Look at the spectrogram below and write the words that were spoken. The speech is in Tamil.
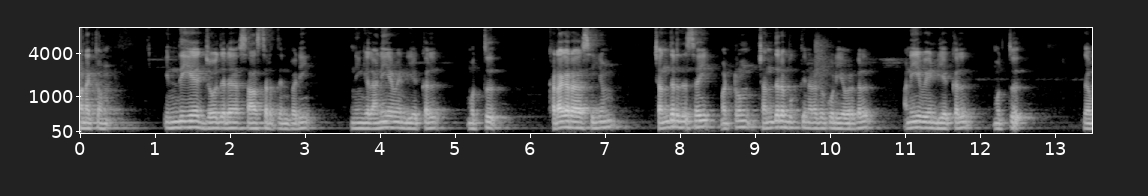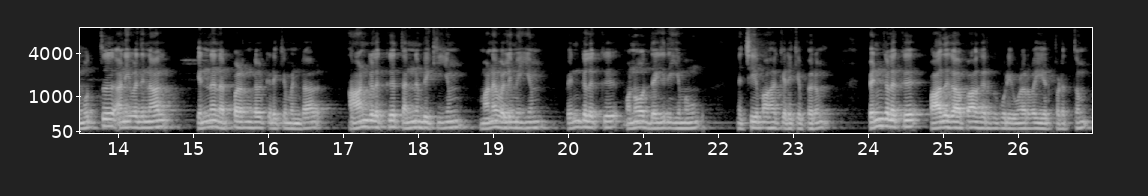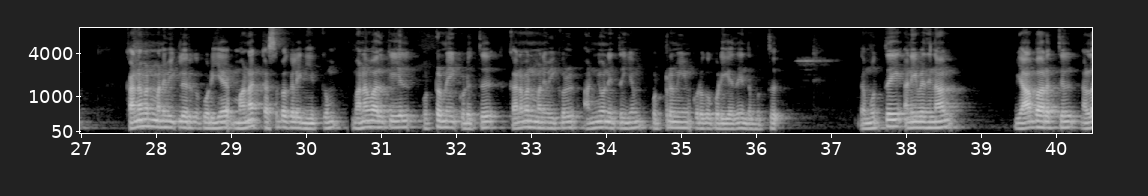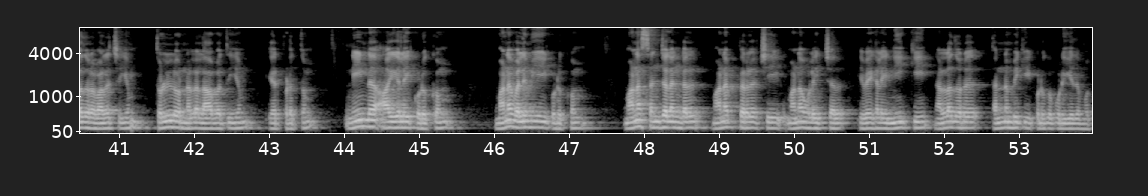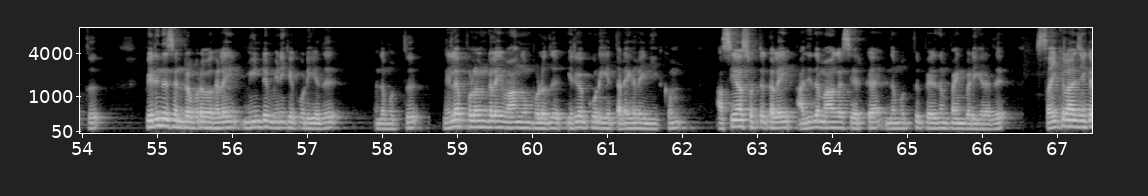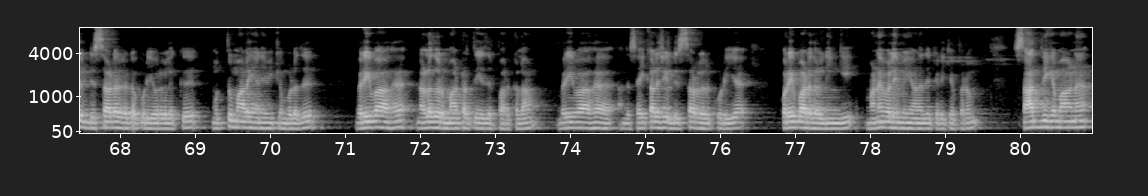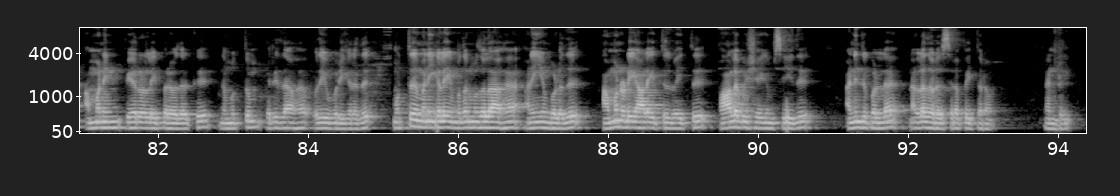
வணக்கம். இந்திய ஜோதிட சாஸ்திரத்தின்படி நீங்கள் அணிய வேண்டிய கல் முத்து. கடகராசியும் சந்திர திசை மற்றும் சந்திர புக்தி நடக்கக்கூடியவர்கள் அணிய வேண்டிய கல் முத்து. இந்த முத்து அணிவதனால் என்ன நற்பலன்கள் கிடைக்கும் என்றால் ஆண்களுக்கு தன்னம்பிக்கையும் மன வலிமையும் பெண்களுக்கு மனோதைரியமும் நிச்சயமாக கிடைக்கப்பெறும். பெண்களுக்கு பாதுகாப்பாக இருக்கக்கூடிய உணர்வை ஏற்படுத்தும். கணவன் மனைவிக்குள் இருக்கக்கூடிய மனக்கசப்புகளை நீக்கும் மன வாழ்க்கையில் ஒற்றுமை கொடுத்து கணவன் மனைவிக்குள் அந்யோன்யத்தையும் ஒற்றுமையும் கொடுக்கக்கூடியது இந்த முத்து. இந்த முத்தை அணிவதனால் வியாபாரத்தில் நல்லதொரு வளர்ச்சியும் தொழில் ஒரு நல்ல லாபத்தையும் ஏற்படுத்தும். நீண்ட ஆயுளை கொடுக்கும் மன வலிமையை கொடுக்கும் மன சஞ்சலங்கள் மனப்பிறழ்ச்சி மன உளைச்சல் இவைகளை நீக்கி நல்லதொரு தன்னம்பிக்கை கொடுக்கக்கூடியது முத்து. பிரிந்து சென்ற உறவுகளை மீண்டும் இணைக்கக்கூடியது இந்த முத்து நிலப்புலன்களை வாங்கும் பொழுது இருக்கக்கூடிய தடைகளை நீக்கும். அசையா சொத்துக்களை அதீதமாக சேர்க்க இந்த முத்து பெரிதும் பயன்படுகிறது. சைக்கலாஜிக்கல் டிஸார்டர் இருக்கக்கூடியவர்களுக்கு முத்து மாலை அணிவிக்கும் பொழுது விரைவாக நல்லதொரு மாற்றத்தை எதிர்பார்க்கலாம். விரைவாக அந்த சைக்காலஜிக்கல் டிஸார்டர் இருக்கக்கூடிய குறைபாடுகள் நீங்கி மன வலிமையானது கிடைக்கப்பெறும். சாத்விகமான அம்மனின் பேரொருளை பெறுவதற்கு இந்த முத்தும் பெரிதாக உதவி புரிகிறது. முத்து மணிகளை முதன் முதலாக அணியும் பொழுது அம்மனுடைய ஆலயத்தில் வைத்து பாலபிஷேகம் செய்து அணிந்து கொள்ள நல்லதொரு சிறப்பை தரும். நன்றி.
